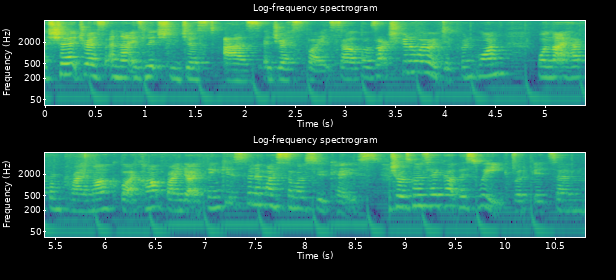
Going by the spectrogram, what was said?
a shirt dress and that is literally just as a dress by itself. I was actually going to wear a different one, one that I have from Primark, but I can't find it. I think it's still in my summer suitcase, which I was going to take out this week, but it's um,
